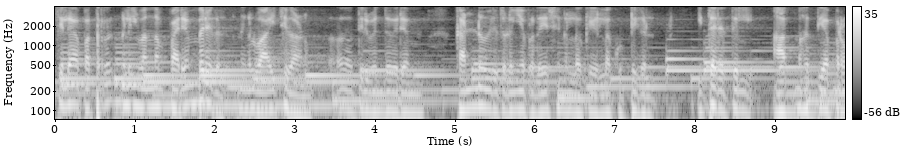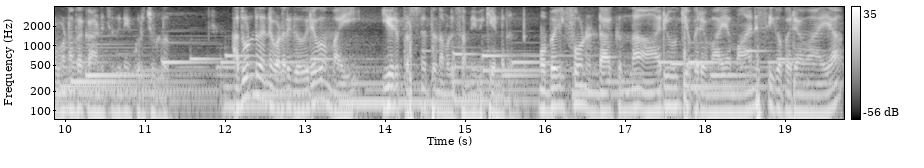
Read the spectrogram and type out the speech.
ചില പത്രങ്ങളിൽ വന്ന പരമ്പരകൾ നിങ്ങൾ വായിച്ചു കാണും. തിരുവനന്തപുരം കണ്ണൂർ തുടങ്ങിയ പ്രദേശങ്ങളിലൊക്കെയുള്ള കുട്ടികൾ ഇത്തരത്തിൽ ആത്മഹത്യാ പ്രവണത കാണിച്ചതിനെക്കുറിച്ചുള്ളത്. അതുകൊണ്ട് തന്നെ വളരെ ഗൗരവമായി ഈ ഒരു പ്രശ്നത്തെ നമ്മൾ സമീപിക്കേണ്ടതുണ്ട്. മൊബൈൽ ഫോൺ ഉണ്ടാക്കുന്ന ആരോഗ്യപരമായ മാനസികപരമായ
